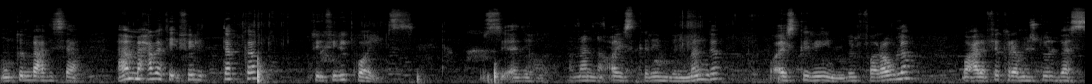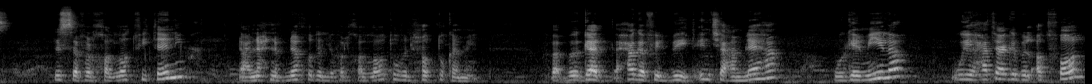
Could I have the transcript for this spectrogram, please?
ممكن بعد ساعة. أهم حاجة تقفلي التكة وتقفليه كويس. بصي أدي أهو عملنا ايس كريم بالمانجا وايس كريم بالفراولة. وعلى فكرة مش دول بس لسه في الخلاط في تاني. يعني إحنا بناخد اللي في الخلاط وبنحطه كمان. فبجد حاجة في البيت انت عاملاها وجميلة وهتعجب الأطفال.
